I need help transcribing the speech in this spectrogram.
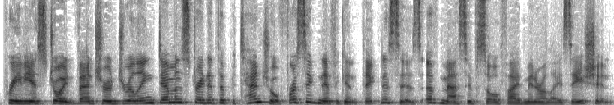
Previous joint venture drilling demonstrated the potential for significant thicknesses of massive sulfide mineralization,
